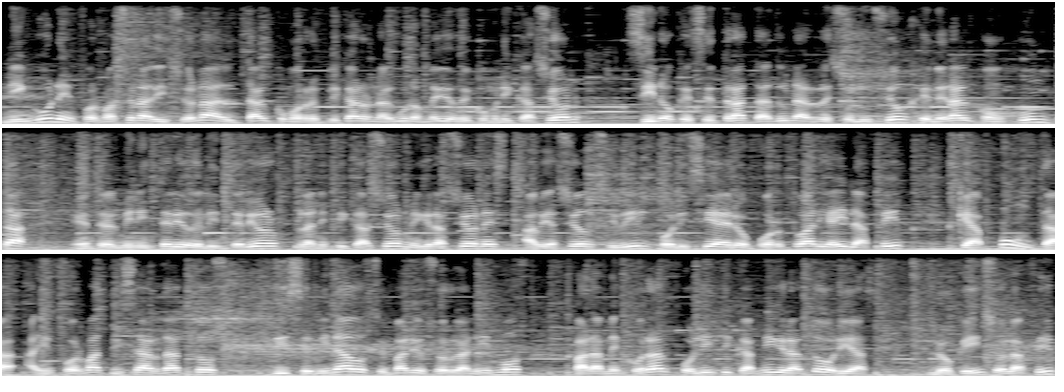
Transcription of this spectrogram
ninguna información adicional, tal como replicaron algunos medios de comunicación, sino que se trata de una resolución general conjunta entre el Ministerio del Interior, Planificación, Migraciones, Aviación Civil, Policía Aeroportuaria y la FIP, que apunta a informatizar datos diseminados en varios organismos para mejorar políticas migratorias. Lo que hizo la FIP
